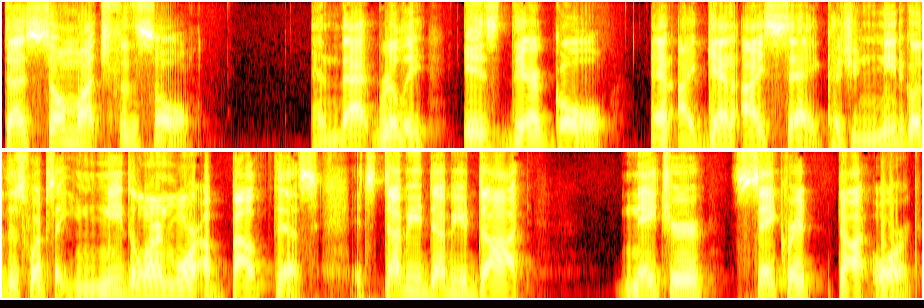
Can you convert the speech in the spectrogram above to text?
does so much for the soul. And that really is their goal and again, I say, because you need to go to this website, you need to learn more about this. It's www.naturesacred.org.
